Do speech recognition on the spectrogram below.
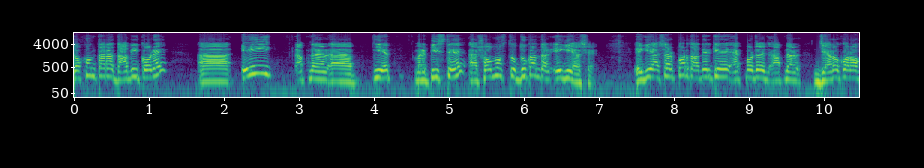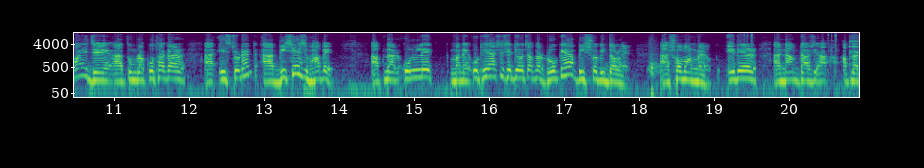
যখন তারা দাবি করে এই আপনার ইয়ে মানে পিস্টে সমস্ত দোকানদার এগিয়ে আসে। এগিয়ে আসার পর তাদেরকে এক পর্যায়ে আপনার জেরো করা হয় যে তোমরা কোথাকার স্টুডেন্ট বিশেষভাবে আপনার উল্লেখ মানে উঠে আসে সেটি হচ্ছে আপনার রোকেয়া বিশ্ববিদ্যালয়ের সমন্বয়ক। এদের নামটা আপনার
